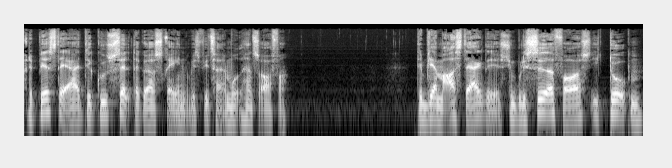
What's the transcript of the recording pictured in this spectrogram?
Og det bedste er, at det er Gud selv, der gør os rene, hvis vi tager imod hans offer. Det bliver meget stærkt øh, symboliseret for os i dåben,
